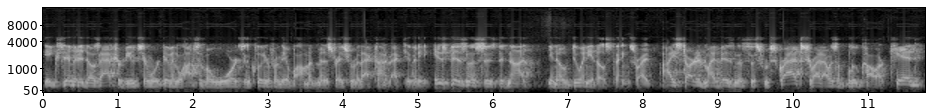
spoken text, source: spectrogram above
exhibited those attributes and were given lots of awards, including from the Obama administration for that kind of activity. His businesses did not, you know, do any of those things, right? I started my businesses from scratch, right? I was a blue collar kid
